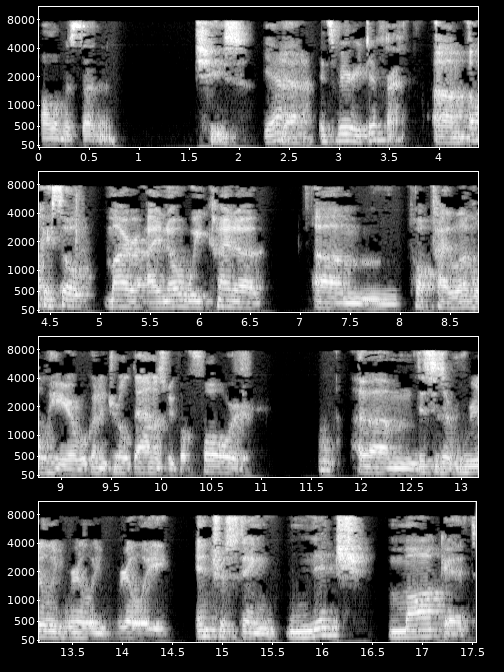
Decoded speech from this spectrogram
all of a sudden. Jeez. Yeah, yeah. it's very different. Um, okay, so Myra, I know we kind of um, talked high level here. We're going to drill down as we go forward. Um, this is a really, really, really interesting niche market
